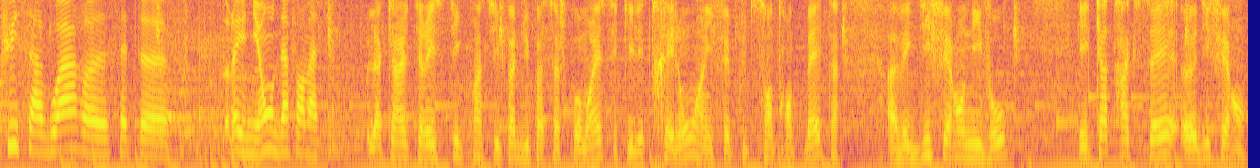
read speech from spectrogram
puisse avoir euh, cette euh, réunion d'information. La caractéristique principale du passage Pomeray, c'est qu'il est très long, hein, il fait plus de 130 mètres, avec différents niveaux et quatre accès euh, différents.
